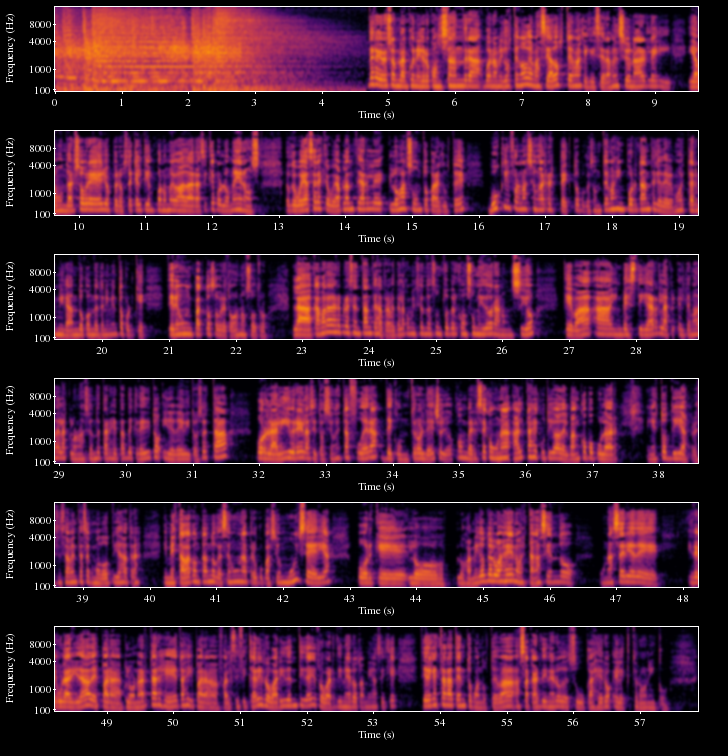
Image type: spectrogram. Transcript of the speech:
De regreso en blanco y negro con Sandra. Bueno amigos, tengo demasiados temas que quisiera mencionarles y, abundar sobre ellos, pero sé que el tiempo no me va a dar, así que por lo menos lo que voy a hacer es que voy a plantearle los asuntos para que usted busque información al respecto, porque son temas importantes que debemos estar mirando con detenimiento porque tienen un impacto sobre todos nosotros. La Cámara de Representantes, a través de la Comisión de Asuntos del Consumidor, anunció que va a investigar el tema de la clonación de tarjetas de crédito y de débito. Eso está por la libre, la situación está fuera de control. De hecho, yo conversé con una alta ejecutiva del Banco Popular en estos días, precisamente hace como dos días atrás, y me estaba contando que esa es una preocupación muy seria porque los, amigos de lo ajeno están haciendo una serie de irregularidades para clonar tarjetas y para falsificar y robar identidad y robar dinero también. Así que tiene que estar atento cuando usted va a sacar dinero de su cajero electrónico.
